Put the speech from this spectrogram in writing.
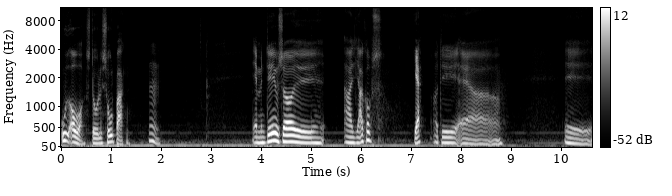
ud over Ståle Solbakken. Mm. Jamen, det er jo så øh, Arl Jacobs. Og det er øh,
